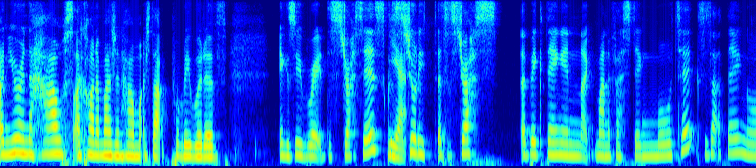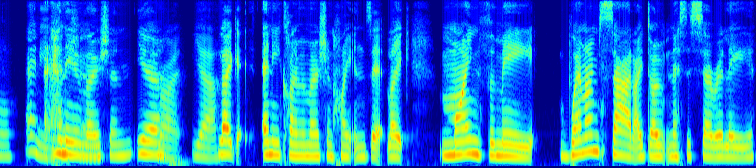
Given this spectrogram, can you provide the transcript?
and you're in the house. I can't imagine how much that probably would have exuberated the stresses. Because Yeah. surely uh, is stress a big thing in like manifesting more ticks? Is that a thing or any Any emotion, yeah. right? Yeah, Like any kind of emotion heightens it. Like mine for me, when I'm sad, I don't necessarily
